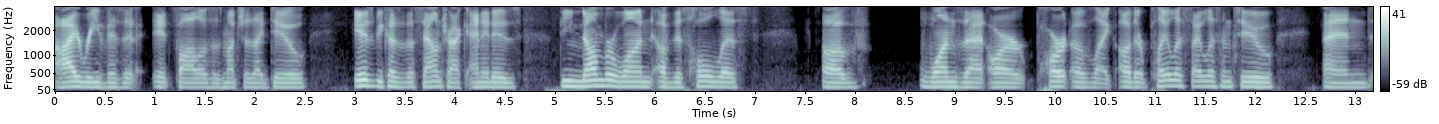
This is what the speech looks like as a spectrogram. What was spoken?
I revisit It Follows as much as I do is because of the soundtrack, and it is the number one of this whole list of ones that are part of like other playlists I listen to and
